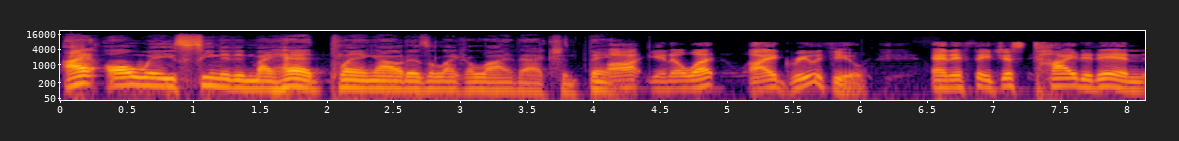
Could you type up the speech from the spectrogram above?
I always seen it in my head playing out as a like a live action thing. Uh, you know what? I agree with you. And if they just tied it in,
